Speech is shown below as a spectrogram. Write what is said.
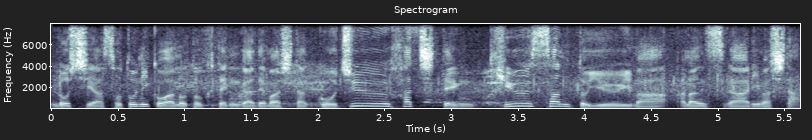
ロシア、ソトニコワの得点が出ました58.93という今アナウンスがありました。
